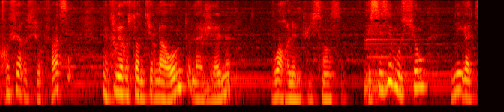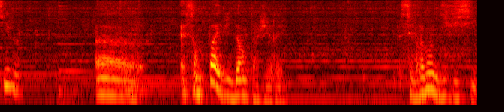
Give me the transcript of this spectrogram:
refaire surface. Vous pouvez ressentir la honte, la gêne, voire l'impuissance. Et ces émotions négatives, euh, elles ne sont pas évidentes à gérer c'est vraiment difficile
